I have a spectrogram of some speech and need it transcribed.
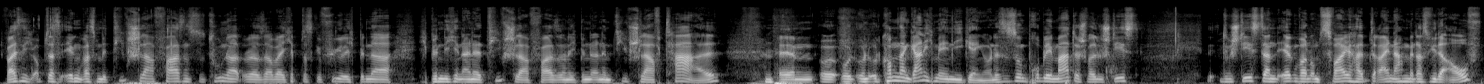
Ich weiß nicht, ob das irgendwas mit Tiefschlafphasen zu tun hat oder so, aber ich habe das Gefühl, ich bin da, ich bin nicht in einer Tiefschlafphase, sondern ich bin in einem Tiefschlaftal ähm, und, und, und komme dann gar nicht mehr in die Gänge. Und das ist so problematisch, weil du stehst, du stehst dann irgendwann um zwei, halb drei nachmittags wieder auf.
